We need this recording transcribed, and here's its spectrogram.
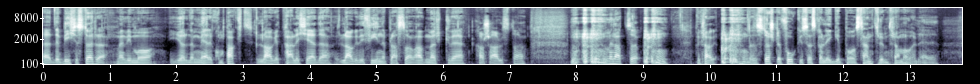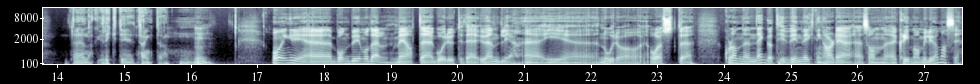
Uh, det blir ikke større, men vi må gjøre det mer kompakt, lage et perlekjede, lage de fine plassene av mørkved, kanskje Alstad. Men at Beklager. Det største fokuset skal ligge på sentrum framover. Det, det, er nok riktig tenkt. Mm. Mm. Og Ingrid, eh, Båndby-modellen med at det går ut i det uendelige eh, i eh, nord og, og øst. Hvordan negativ innvirkning har det eh, sånn klima- og miljømessig?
